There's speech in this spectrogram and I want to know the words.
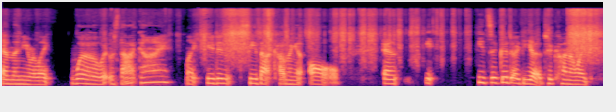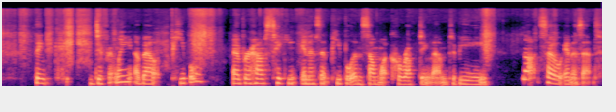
And then you were like, whoa, it was that guy? Like, you didn't see that coming at all. And it, it's a good idea to kind of like think differently about people and perhaps taking innocent people and somewhat corrupting them to be not so innocent.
